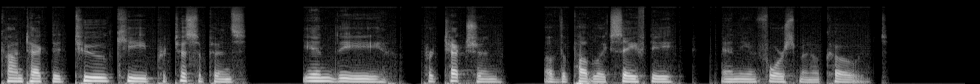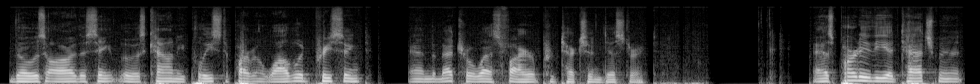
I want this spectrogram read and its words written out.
contacted two key participants in the protection of the public safety and the enforcement of codes. Those are the St. Louis County Police Department Wildwood Precinct and the Metro West Fire Protection District. As part of the attachment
